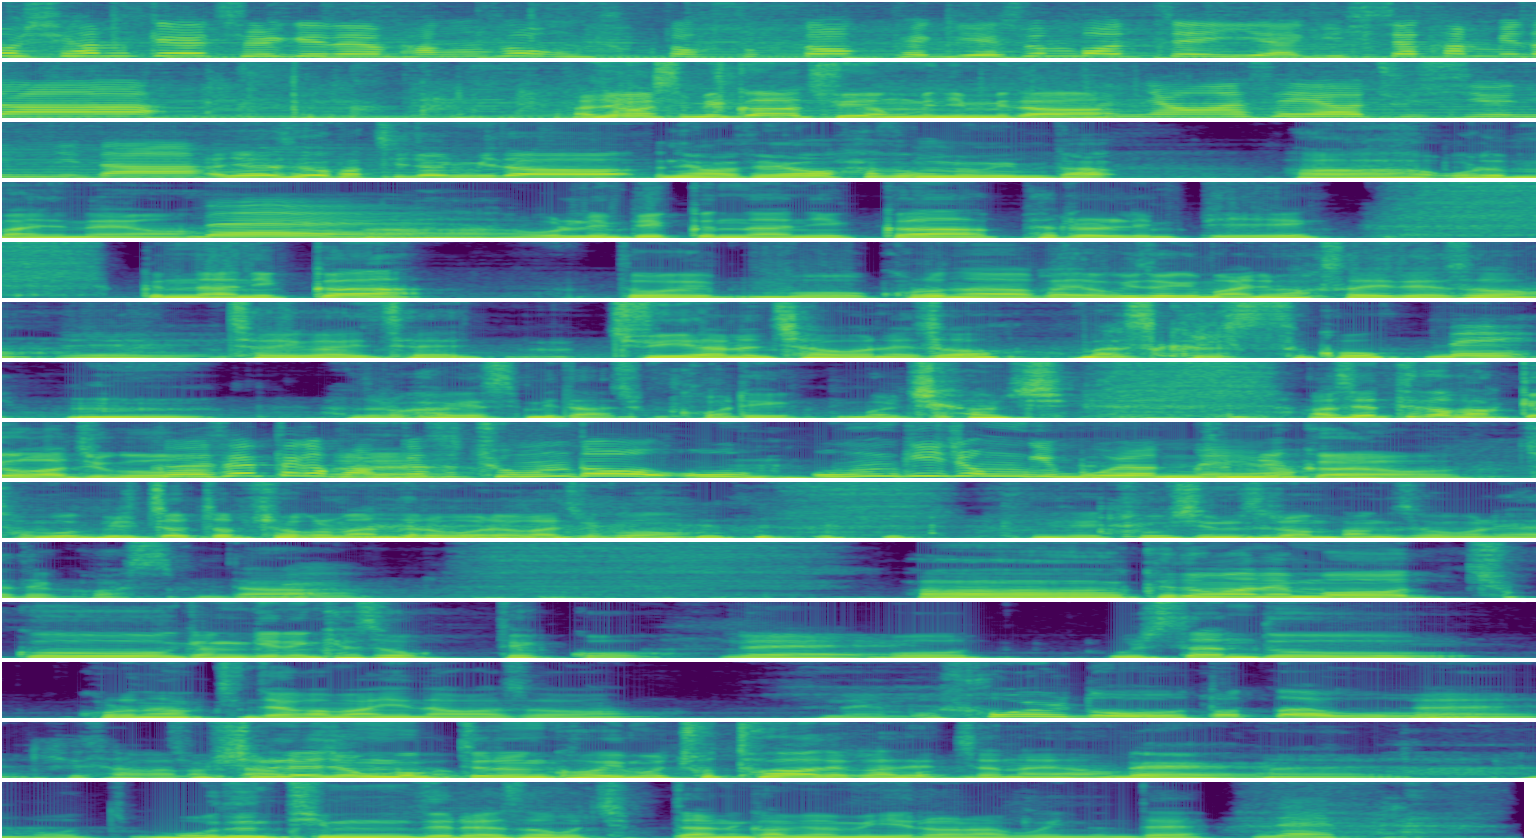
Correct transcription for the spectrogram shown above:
틀림없이 함께 즐기는 방송 축덕숙덕 160번째 이야기 시작합니다. 안녕하십니까 주영민입니다. 안녕하세요 주시은입니다. 안녕하세요 박지정입니다. 안녕하세요 하성룡입니다. 아 오랜만이네요. 네. 아 올림픽 끝나니까 패럴림픽 끝나니까 또 뭐 코로나가 여기저기 많이 확산이 돼서 네. 저희가 이제 주의하는 차원에서 마스크를 쓰고 네. 음 하도록 하겠습니다. 좀 거리 멀찌감치. 아 세트가 바뀌어가지고. 그 세트가 네. 바뀌어서 좀더 옹기종기 모였네요. 그러니까요. 전부 밀접 접촉을 만들어 버려가지고 굉장히 조심스러운 방송을 해야 될 것 같습니다. 네. 아 그동안에 뭐 축구 경기는 계속됐고 네. 뭐 울산도 코로나 확진자가 많이 나와서 네, 뭐 서울도 떴다고 네. 기사가 지금 막 실내 종목들은 거의 뭐 초토화가 됐잖아요. 네. 뭐 모든 팀들에서 뭐 집단 감염이 일어나고 있는데 네.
